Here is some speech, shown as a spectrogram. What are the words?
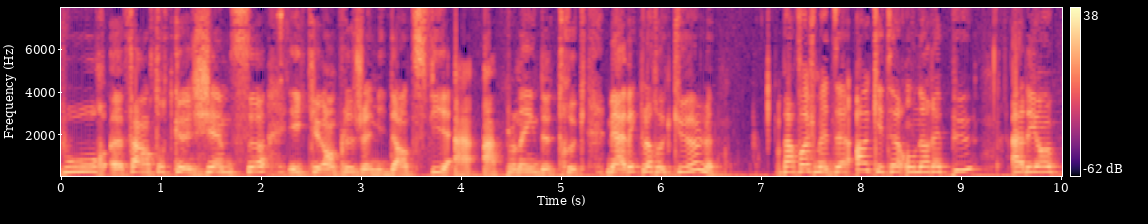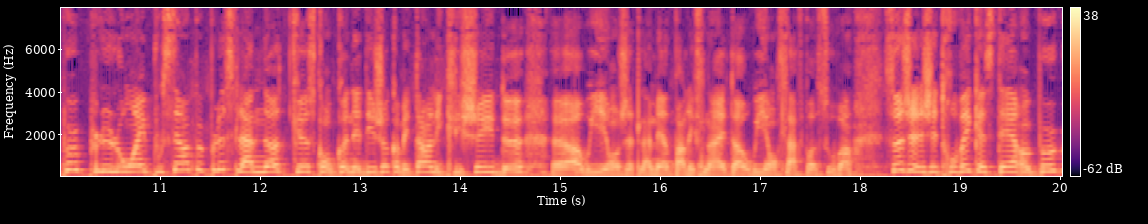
pour euh, faire en sorte que j'aime ça et que en plus je m'identifie à, à plein de trucs. Mais avec le recul, Parfois, je me disais, ah, ok, on aurait pu aller un peu plus loin, pousser un peu plus la note que ce qu'on connaît déjà comme étant les clichés de, euh, ah oui, on jette la merde par les fenêtres, ah oui, on se lave pas souvent. Ça, j'ai j'ai trouvé que c'était un peu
